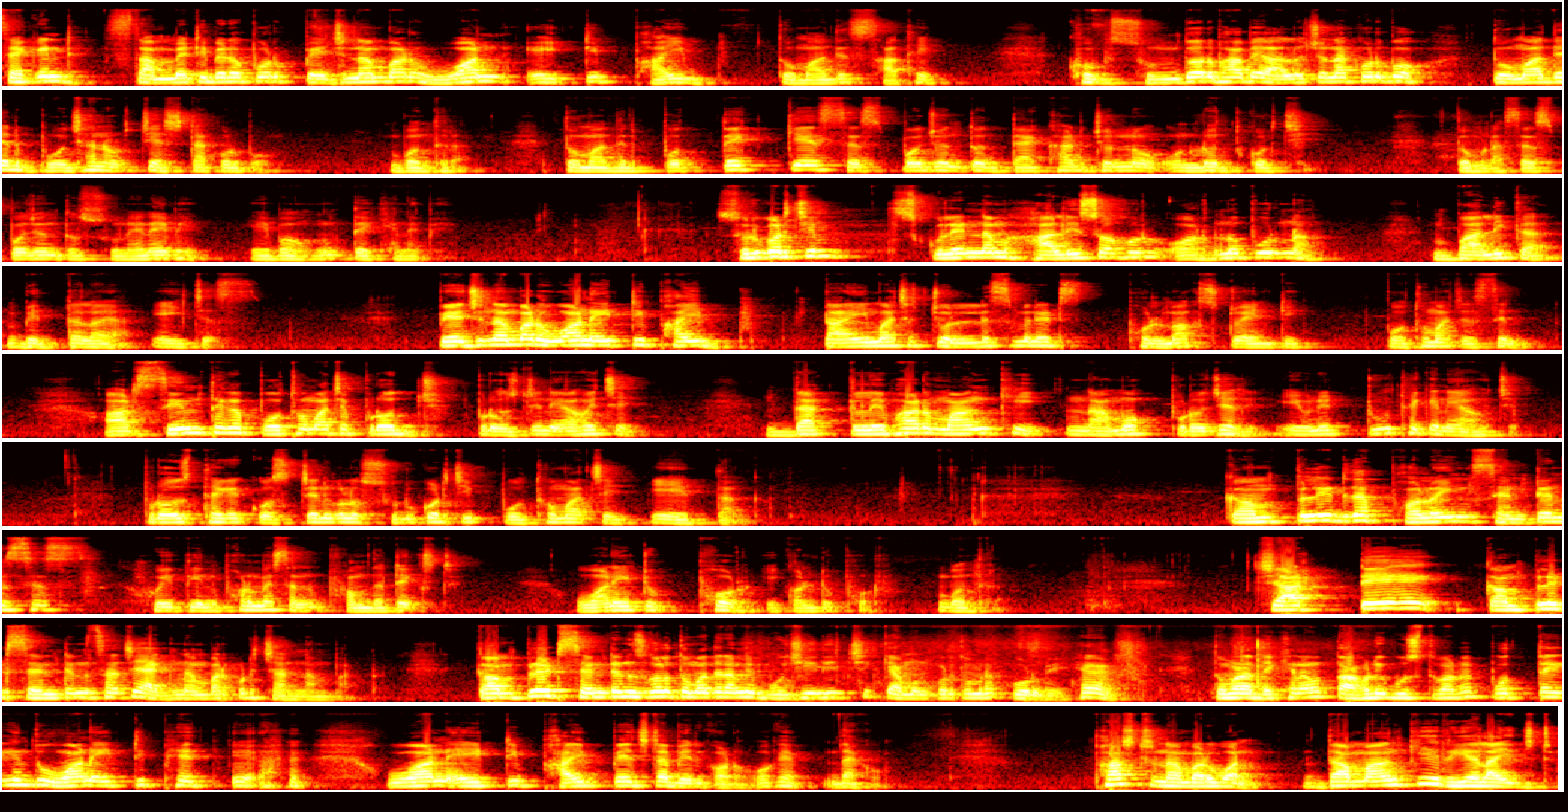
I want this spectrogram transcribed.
Second সাবমেটিভের ওপর page number one eighty five তোমাদের সাথে। খুব সুন্দরভাবে আলোচনা করব, তোমাদের বোঝানোর চেষ্টা করব। বন্ধুরা, তোমাদের প্রত্যেককে শেষ পর্যন্ত দেখার জন্য অনুরোধ করছি। তোমরা শেষ পর্যন্ত শুনে নেবে এবং দেখে নেবে। শুরু করছি। স্কুলের নাম হালি শহর, অর্ণপূর্ণা, বালিকা বিদ্যালয়া, HS. Page number one eighty five, time আছে চল্লিশ মিনিট মার্কস টোয়েন্টি, প্রথম আছে সিন। আর সিন থেকে প্রথম আছে প্রোজ, প্রোজটি নেওয়া হয়েছে। দ্য ক্লেভার মাংকি নামক প্রোজের ইউনিট টু থেকে নেওয়া হয়েছে। প্রোজ থেকে কোশ্চেনগুলো শুরু করছি, প্রথম আছে এ এর দাগ। Complete the following sentences with information from the text. One into four equal to four, বন্ধুরা। চারটে কমপ্লিট সেন্টেন্স আছে, এক নাম্বার করে চার নাম্বার। কমপ্লিট সেন্টেন্সগুলো তোমাদের আমি বুঝিয়ে দিচ্ছি কেমন করে তোমরা করবে হ্যাঁ? তোমরা দেখে নাও, তাহলেই বুঝতে পারবে। প্রত্যেকে কিন্তু one eighty page one eighty five পেজটা বের করো ওকে দেখো। First number one the monkey realized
